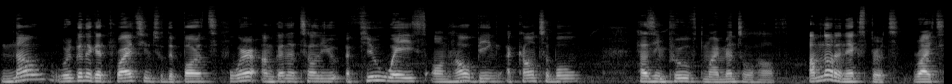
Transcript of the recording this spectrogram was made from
Now we're gonna get right into the part where I'm gonna tell you a few ways on how being accountable has improved my mental health. I'm not an expert, right,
